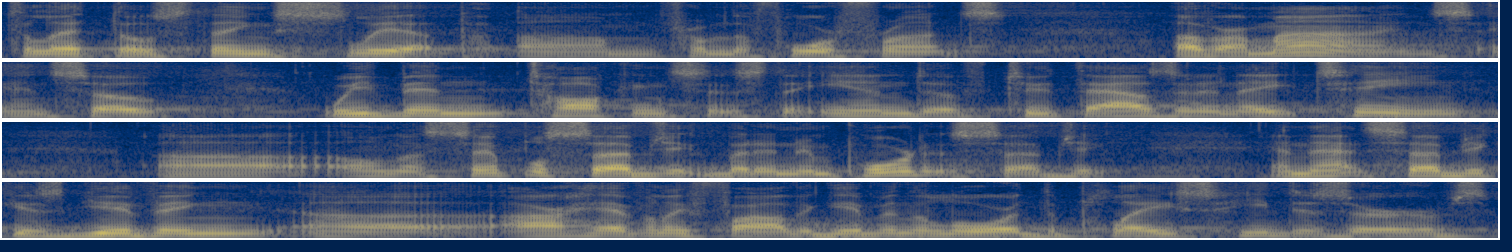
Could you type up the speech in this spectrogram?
to let those things slip um, from the forefronts of our minds. And so we've been talking since the end of 2018 uh, on a simple subject, but an important subject and that subject is giving uh, our Heavenly Father, giving the Lord the place He deserves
